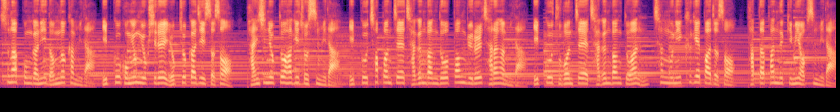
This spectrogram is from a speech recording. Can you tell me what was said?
수납 공간이 넉넉합니다. 입구 공용 욕실에 욕조까지 있어서 반신욕도 하기 좋습니다. 입구 첫 번째 작은 방도 뻥뷰를 자랑합니다. 입구 두 번째 작은 방 또한 창문이 크게 빠져서 답답한 느낌이 없습니다.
